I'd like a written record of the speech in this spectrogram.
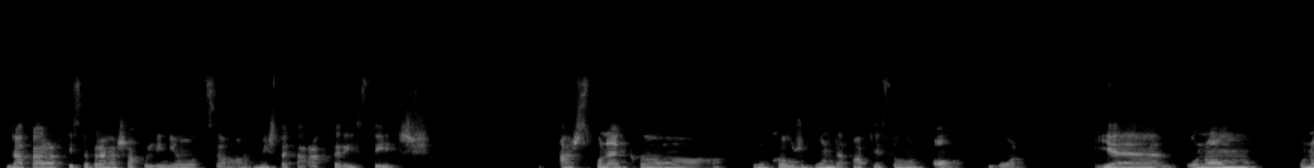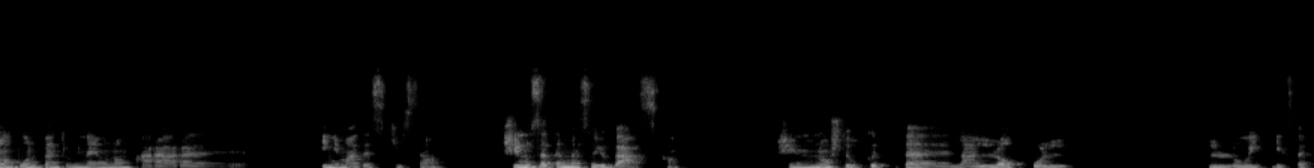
dacă ar fi să trag așa cu liniuță niște caracteristici, aș spune că un coach bun, de fapt, este un om bun. E un om, un om bun pentru mine e un om care are inima deschisă și nu se teme să iubească și nu știu cât de la locul lui este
